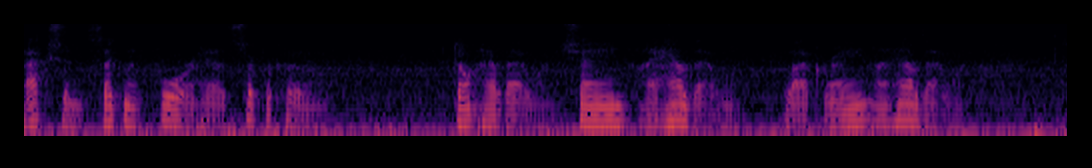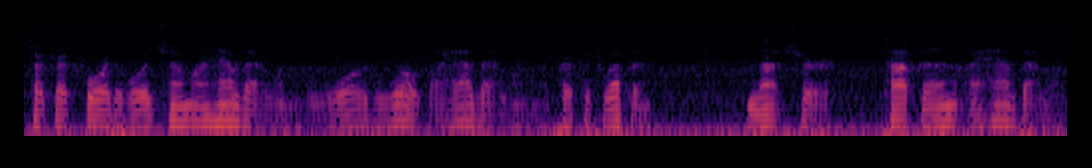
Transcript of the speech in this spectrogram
Action, segment 4 has Serpico. Don't have that one. Shane, I have that one. Black Rain, I have that one. Star Trek 4, The Voyage Home, I have that one. The War of the Worlds, I have that one. The Perfect Weapon, I'm not sure. Top Gun, I have that one.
